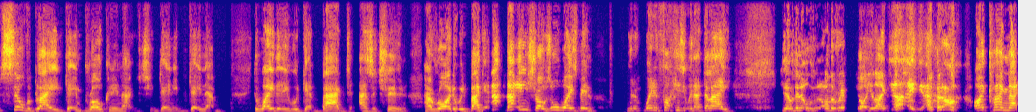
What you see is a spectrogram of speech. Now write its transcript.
Silver Blade getting broken in that, getting it, getting that the way that he would get bagged as a tune, how Ryder would bag it. That, that has always been, where the, where the fuck is it with that delay? You know, with the little on the rim shot, you're like, I clang that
